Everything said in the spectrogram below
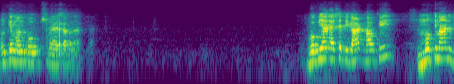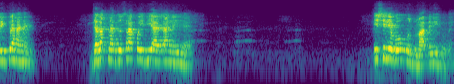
उनके मन को उसमें ऐसा बना दिया। गोपियाँ ऐसे बिगाड़ भाव की मूर्तिमान विग्रह हैं जगत में दूसरा कोई भी ऐसा नहीं है। इसीलिए वो उन्मादिनी हो गई।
